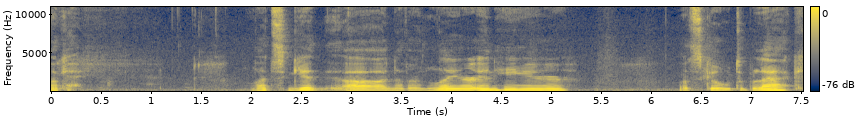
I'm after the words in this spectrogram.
Okay. Let's get uh, another layer in here. Let's go to black.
